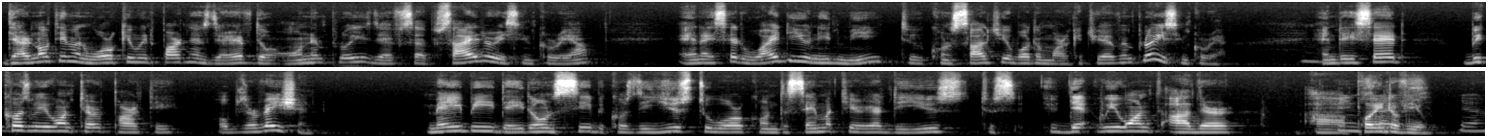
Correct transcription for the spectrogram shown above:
they are not even working with partners. They have their own employees. They have subsidiaries in Korea. And I said, why do you need me to consult you about the market? You have employees in Korea. And they said, because we want third party observation. Maybe they don't see because they used to work on the same material. They used to. s- They, we want other uh, point of view. Yeah.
